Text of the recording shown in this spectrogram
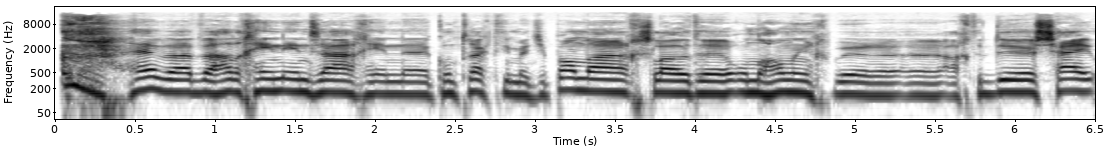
Hè, we, we hadden geen inzage in eh, contracten die met Japan waren gesloten. Onderhandelingen gebeuren eh, achter de deur. Zij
